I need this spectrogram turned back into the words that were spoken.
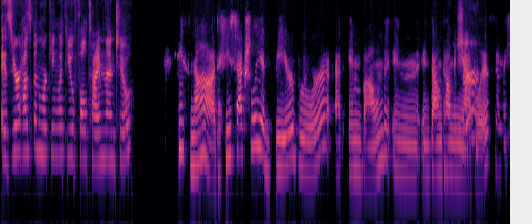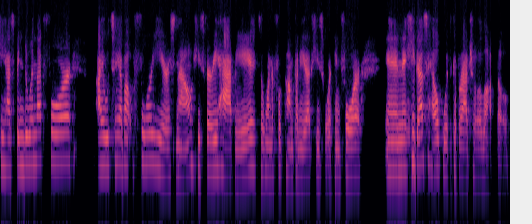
Is your husband working with you full time then too? He's not. He's actually a beer brewer at Inbound in in downtown Minneapolis, sure. and he has been doing that for I would say about four years now. He's very happy. It's a wonderful company that he's working for. And he does help with Quebracho a lot, though.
